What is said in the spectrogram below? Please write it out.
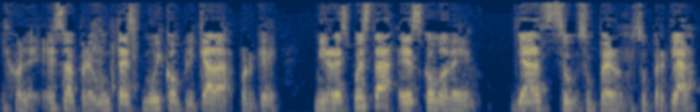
Híjole, esa pregunta es muy complicada porque mi respuesta es como de ya súper, súper clara.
